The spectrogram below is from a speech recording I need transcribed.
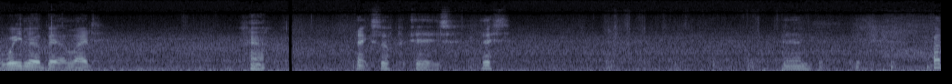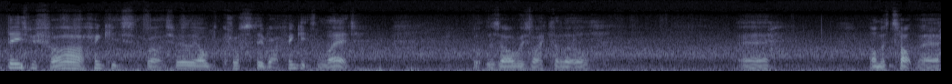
A wee little bit of lead. Huh. Next up is this. Um, I've had these before. I think it's well, it's really old, crusty, but I think it's lead. But there's always like a little uh, on the top there.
